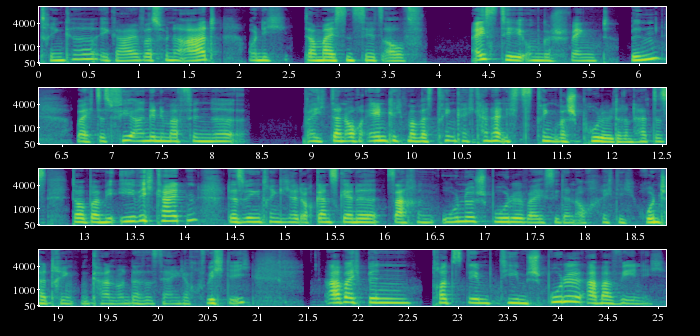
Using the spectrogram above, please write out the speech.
trinke, egal was für eine Art. Und ich da meistens jetzt auf Eistee umgeschwenkt bin, weil ich das viel angenehmer finde, weil ich dann auch endlich mal was trinken kann. Ich kann halt nichts trinken, was Sprudel drin hat. Das dauert bei mir Ewigkeiten. Deswegen trinke ich halt auch ganz gerne Sachen ohne Sprudel, weil ich sie dann auch richtig runtertrinken kann. Und das ist ja eigentlich auch wichtig. Aber ich bin trotzdem Team Sprudel, aber wenig.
